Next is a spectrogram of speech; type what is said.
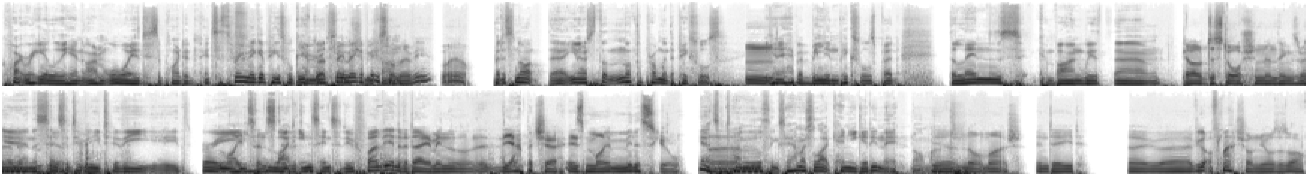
quite regularly, and I'm always disappointed. It's a three megapixel You've camera. got three so it should be megapixels fine. on there, have you? Wow. But it's not, uh, you know, it's the, not the problem with the pixels. You Mm. can have a billion pixels, but the lens combined with um, Got a lot of distortion and things around yeah, it. and the sensitivity to the it's very Light sensitivity. light insensitive. But at the end of the day, I mean, the aperture is my minuscule. Yeah, it's a tiny Um, little thing. So how much light can you get in there? Not much. Yeah, not much, indeed. So uh, have you got a flash on yours as well?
